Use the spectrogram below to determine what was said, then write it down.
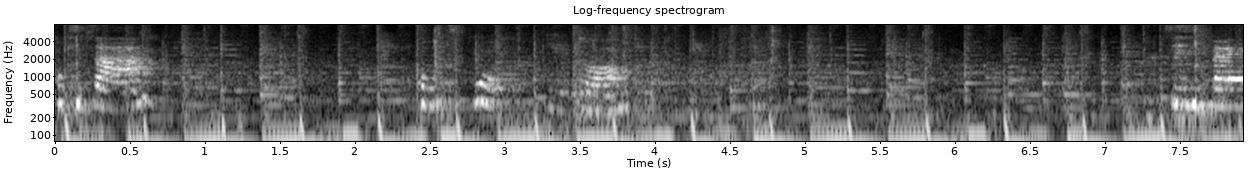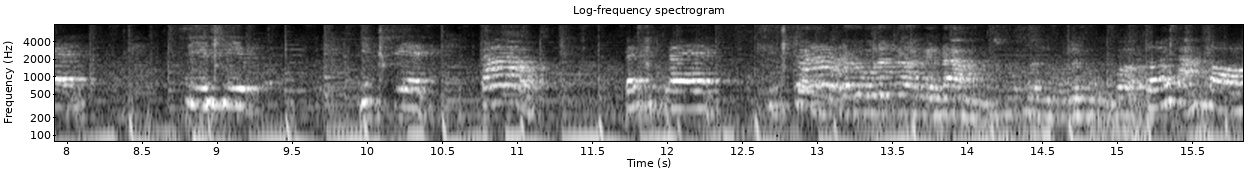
หกสิบสามหกสิบหกสิบสอง สี่สิบยี่สิบเจ็ดเก้าแปดสิบแปดสิบเพื่อนห้าหนูจะรู้แล้วจะเป็นดำเพื่อนหนูจะถูกเปล่าร้อยสามสอง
